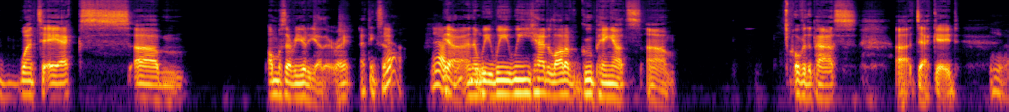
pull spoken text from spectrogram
went to AX um, almost every year together, right? I think so. Yeah. Yeah, yeah, and then we we we had a lot of group hangouts um, over the past uh, decade, Yeah,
